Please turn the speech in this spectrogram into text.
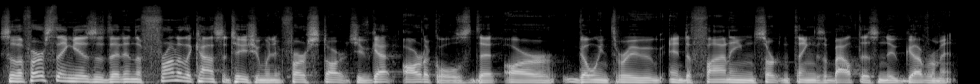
So the first thing is, is that in the front of the Constitution, when it first starts, you've got articles that are going through and defining certain things about this new government.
